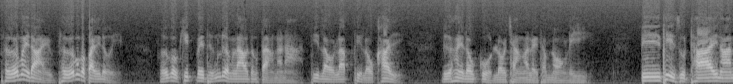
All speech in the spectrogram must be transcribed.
เผลอไม่ได้ เผลอมันก็ไปเลย เผลอก็คิดไปถึงเรื่องราวต่างๆ นานา ที่เรารักที่เราใคร่หรือให้เราโกรธเราชังอะไรทำนองนี้ ปีที่สุดท้ายนั้น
